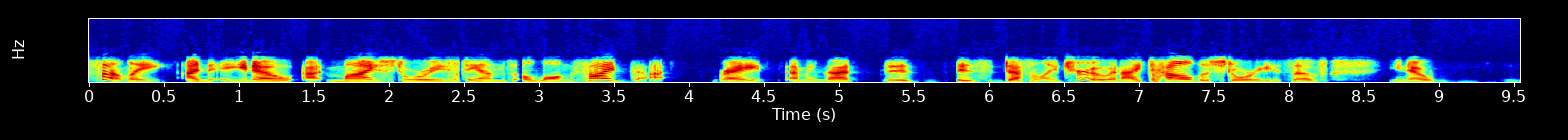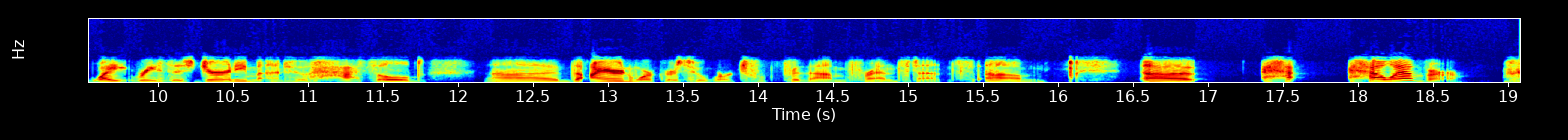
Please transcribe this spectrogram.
definitely. And you know, uh, my story stands alongside that right? I mean, that is, is definitely true. And I tell the stories of, you know, white racist journeymen who hassled uh, the iron workers who worked for them, for instance. Um, uh, ha- however,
